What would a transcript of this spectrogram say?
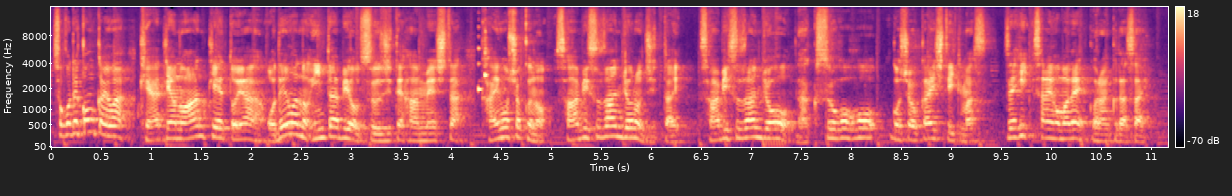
そこで今回はケアケアのアンケートやお電話のインタビューを通じて判明した介護職のサービス残業の実態サービス残業をなくす方法をご紹介していきます。ぜひ最後までご覧ください。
